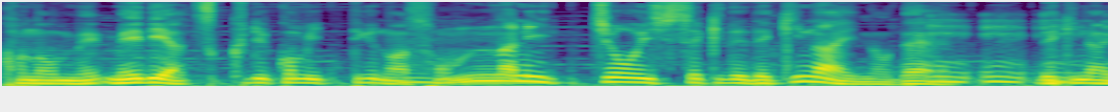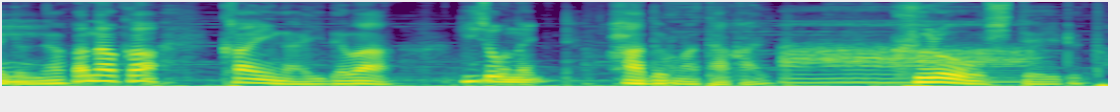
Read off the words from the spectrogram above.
このメメディア作り込みっていうのはそんなに一朝一夕でできないので、できないとなかなか海外では非常にハードルが高い。苦労していると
